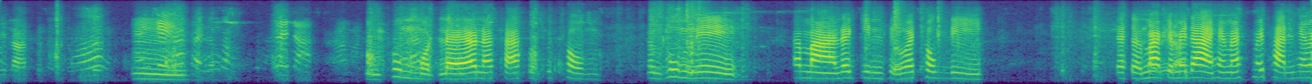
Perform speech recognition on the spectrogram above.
ที่ร้านคุณอืมหนึ่งทุ่มหมดแล้วนะคะคุณผู้ชมหนึ่งทุ่มนี่ถ้ามาได้กินถือว่าโชคดี แต่ส่วนมากจะไม่ได้ใช่ไหมไม่ทันใช่ไหม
